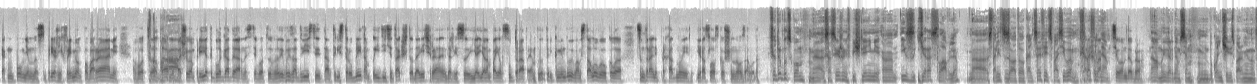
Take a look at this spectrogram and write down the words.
как мы помним, с прежних времен поварами. Вот, да, большой вам привет и благодарность. Вот, вы, вы за 200, там, 300 рублей там поедите так, что до вечера, даже если я, я там поел с утра прям, вот, рекомендую вам столовую около центральной проходной Ярославского шинного завода. Федор Буцко э, со свежими впечатлениями э, из Ярославля, столицы Золотого кольца. Федь, спасибо. спасибо. Хорошего дня. Всего вам доброго. Ну, а мы вернемся буквально через пару минут.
